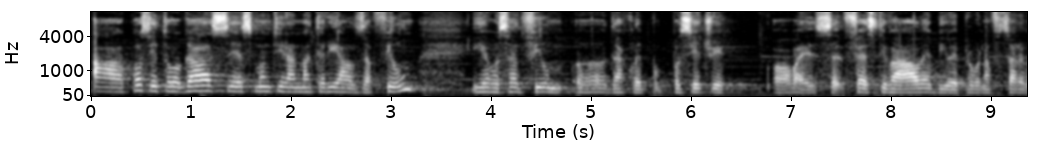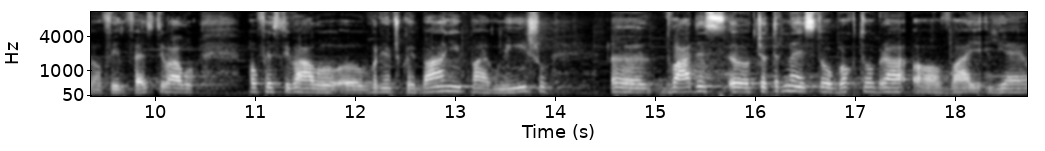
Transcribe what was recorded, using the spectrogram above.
a poslije toga se je smontiran materijal za film i evo sad film eh, dakle, posjećuje ovaj, festivale, bio je prvo na Sarajevom film festivalu, po festivalu eh, u Vrnjačkoj banji, pa je u Nišu. 20, uh, 14. oktobra ovaj, je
